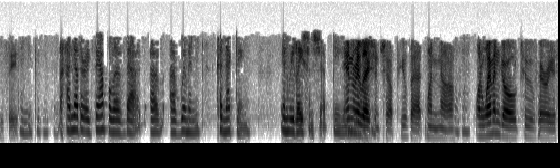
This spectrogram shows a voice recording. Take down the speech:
You see. And you could use it. Another example of that of, of women connecting in relationship being in, relationship, relationship, you bet. When uh, okay. when women go to various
